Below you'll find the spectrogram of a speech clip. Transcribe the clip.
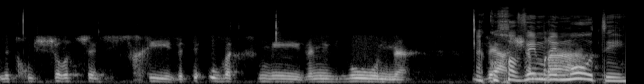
לתחושות של סחי ותיעוב עצמי וניוון. הכוכבים רימו אותי.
